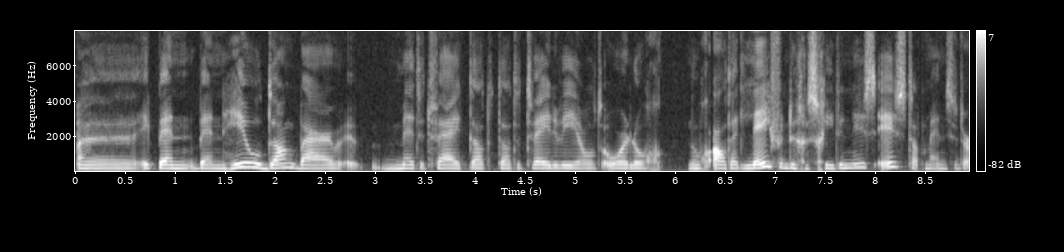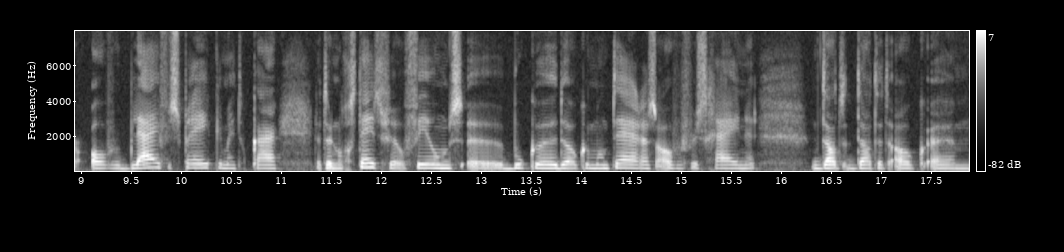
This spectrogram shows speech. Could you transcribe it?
Eh, ik ben, ben heel dankbaar eh, met het feit dat, dat de Tweede Wereldoorlog nog altijd levende geschiedenis is. Dat mensen erover blijven spreken met elkaar. Dat er nog steeds veel films, eh, boeken, documentaires over verschijnen. Dat, dat het ook ehm,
